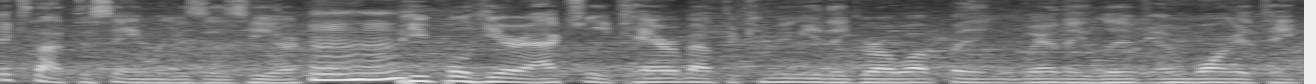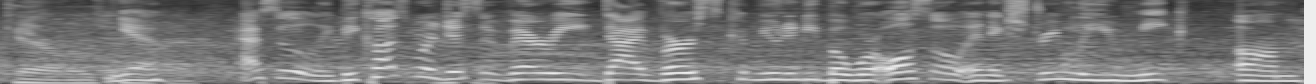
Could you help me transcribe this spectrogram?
it's not the same as is here. Mm-hmm. People here actually care about the community they grow up in, where they live, and want to take care of those people. Yeah, absolutely. Because we're just a very diverse community, but we're also an extremely unique um,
